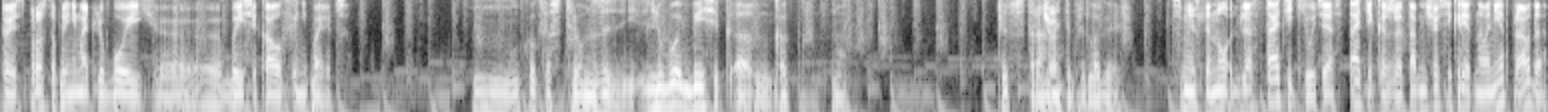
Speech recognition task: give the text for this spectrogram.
То есть просто принимать любой э, Basic Alpha и не париться. Ну, как-то стрёмно. Любой basic, а, как, ну, что-то странное Чё? ты предлагаешь. В смысле, ну для статики у тебя статика же, там ничего секретного нет, правда?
